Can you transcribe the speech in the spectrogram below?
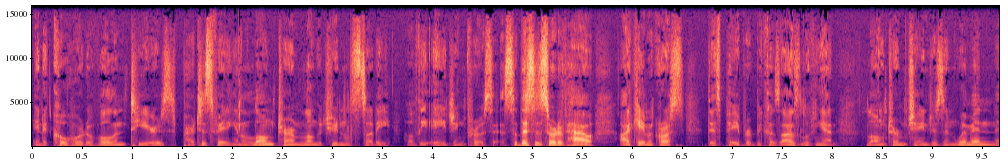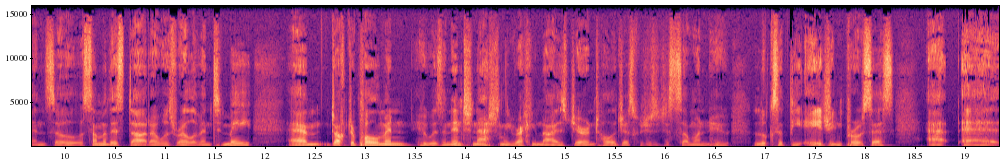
in a cohort of volunteers participating in a long term longitudinal study of the aging process. So, this is sort of how I came across this paper because I was looking at long term changes in women, and so some of this data was relevant to me. Um, Dr. Poehlman, who was an internationally recognized gerontologist, which is just someone who looks at the aging process at uh,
